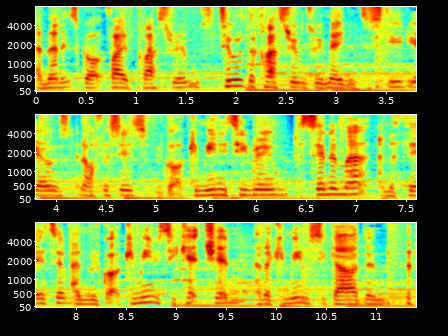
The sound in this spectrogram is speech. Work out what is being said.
and then it's got five classrooms. Two of the classrooms we made into studios and offices. We've got a community room, a cinema, and a theatre, and we've got a community kitchen and a community garden the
